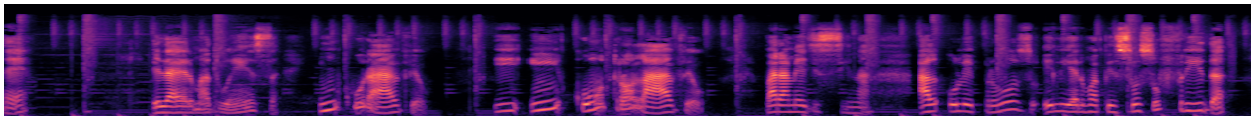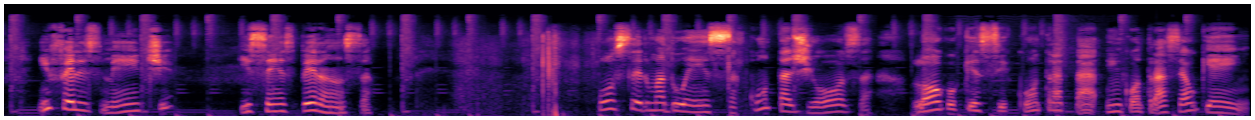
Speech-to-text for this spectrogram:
né? Ela era uma doença incurável e incontrolável para a medicina. O leproso, ele era uma pessoa sofrida, infelizmente e sem esperança. Por ser uma doença contagiosa, logo que se encontrasse alguém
